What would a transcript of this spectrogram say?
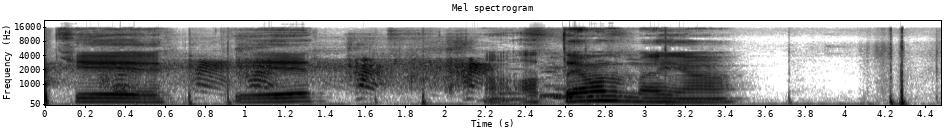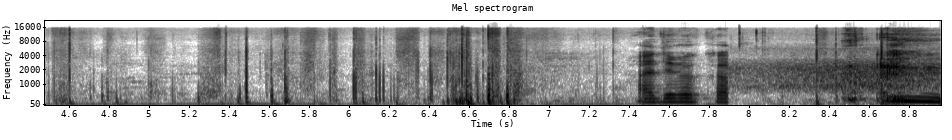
2 1 Atlayamadım ben ya. Hadi bakalım. Niye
